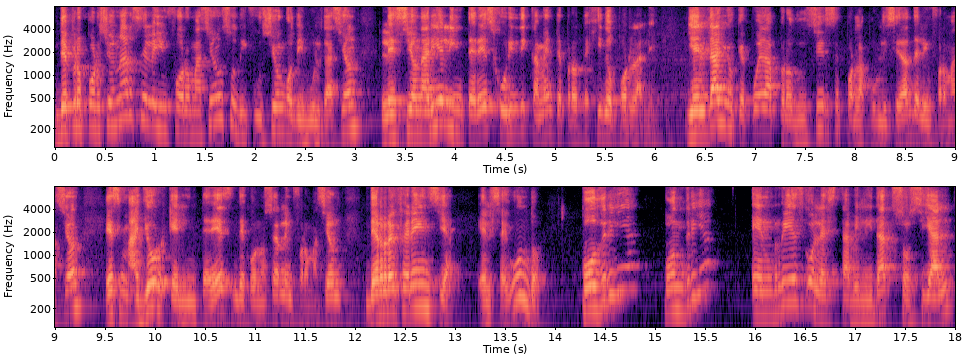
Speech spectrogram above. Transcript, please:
de proporcionarse la información, su difusión o divulgación lesionaría el interés jurídicamente protegido por la ley y el daño que pueda producirse por la publicidad de la información es mayor que el interés de conocer la información de referencia. El segundo, podría, pondría en riesgo la estabilidad social,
